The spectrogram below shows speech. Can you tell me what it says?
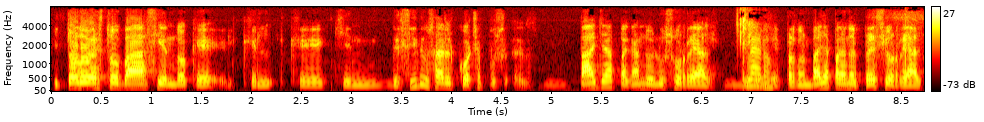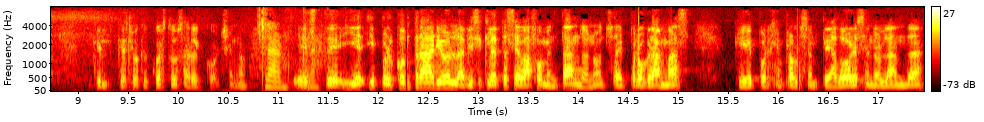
Y todo esto va haciendo que, que, quien decide usar el coche pues, vaya pagando el uso real, claro. Eh, perdón, vaya pagando el precio real. Que, es lo que cuesta usar el coche, ¿no? Claro. Este, Y, y, por el contrario, la bicicleta se va fomentando, ¿no? Entonces hay programas que, por ejemplo, a los empleadores en Holanda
